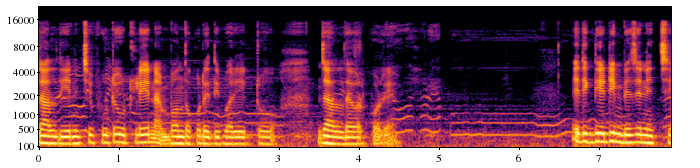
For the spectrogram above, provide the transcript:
জাল দিয়ে নিচ্ছি। ফুটে উঠলে বন্ধ করে দিব আর একটু জাল দেওয়ার পরে। এদিক দিয়ে ডিম ভেজে নিচ্ছি।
